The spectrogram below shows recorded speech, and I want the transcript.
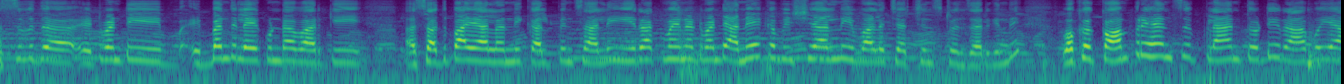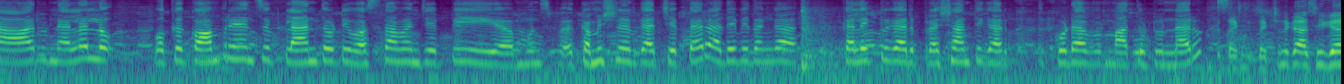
అసువిధ ఎటువంటి ఇబ్బంది లేకుండా వారికి సదుపాయాలన్నీ కల్పించాలి. ఈ రకమైనటువంటి అనేక విషయాల్ని ఇవాళ చర్చించడం జరిగింది. ఒక కాంప్రిహెన్సివ్ ప్లాన్ తోటి రాబోయే ఆరు నెలల్లో ఒక కాంప్రిహెన్సివ్ ప్లాన్ తోటి వస్తామని చెప్పి మున్సిపల్ కమిషనర్ గారు చెప్పారు. అదేవిధంగా కలెక్టర్ గారు ప్రశాంతి గారు కూడా మాతో ఉన్నారు. దక్షిణ కాశీగా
